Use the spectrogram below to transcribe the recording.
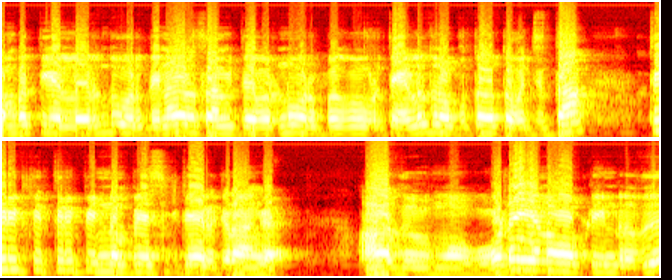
ஐம்பத்தி ஏழுல இருந்து ஒரு தினகரசாமி தேவர்னு ஒரு ஒருத்தன் எழுதுன புத்தகத்தை வச்சு தான் திருப்பி திருப்பி இன்னும் பேசிக்கிட்டே இருக்கிறாங்க. அது உடையணும் அப்படின்றது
